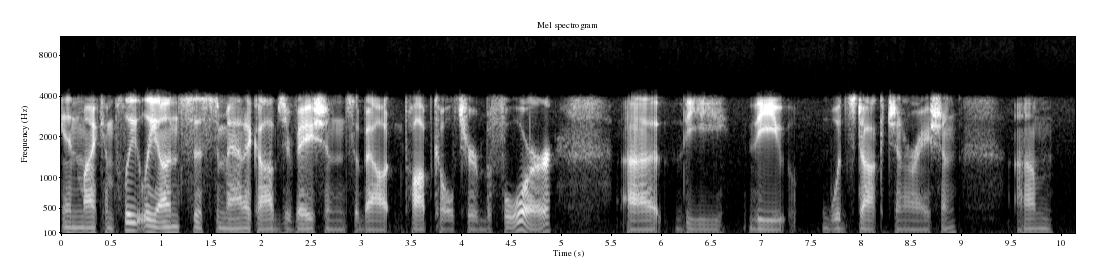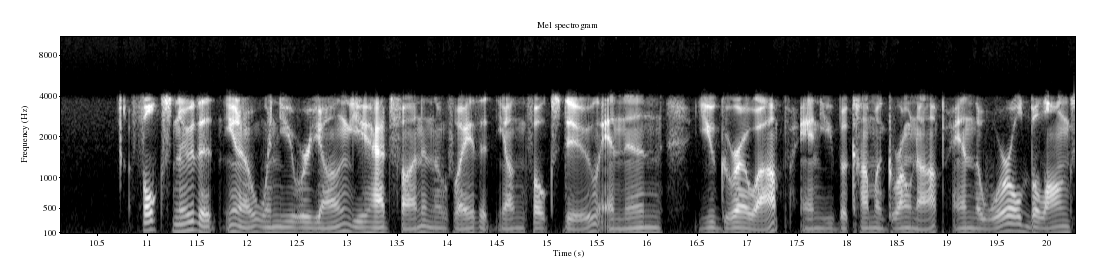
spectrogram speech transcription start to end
in my completely unsystematic observations about pop culture before uh, the the Woodstock generation, um, folks knew that you know when you were young you had fun in the way that young folks do and then you grow up and you become a grown up and the world belongs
